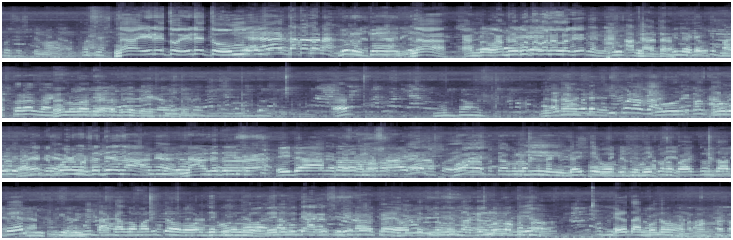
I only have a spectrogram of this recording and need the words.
পঁচিশটা মিটার না এটাই তো এটাই তো না। আমরা আপনার কথা কনার লগে। ভাগ করা যায়? কোনোভাবে একটা পরামর্শ দিয়ে যা না হলে তো এইটা আপনার যাইতে অফিসে যে কোনো কয়েকজন যাবেন টাকা জমা দিতে হবে অর্ধেক মূল্য। এটা যদি আগে চুরি না হয় অর্ধেক মূল্য টাকা জমা দিয়ে এটা তো আমি বলতে পারব না কত টাকা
